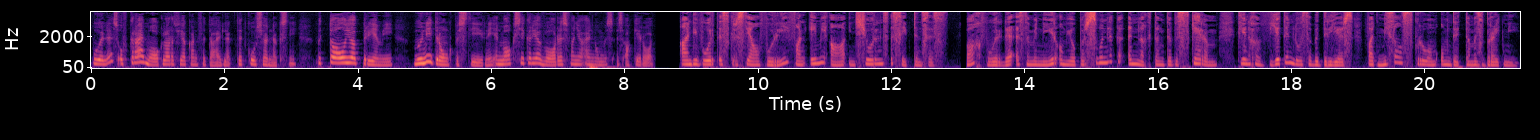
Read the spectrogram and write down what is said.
polis of kry 'n makelaar wat vir jou kan verduidelik. Dit kos jou niks nie. Betaal jou premie, moenie dronk bestuur nie en maak seker jou waardes van jou eiendom is, is akkuraat. Aan die woord is Christel Fourie van MEA Insurance Acceptances. Wagwoorde is 'n manier om jou persoonlike inligting te beskerm teen gewetenlose bedrieërs wat nie sal skroom om dit te misbruik nie.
